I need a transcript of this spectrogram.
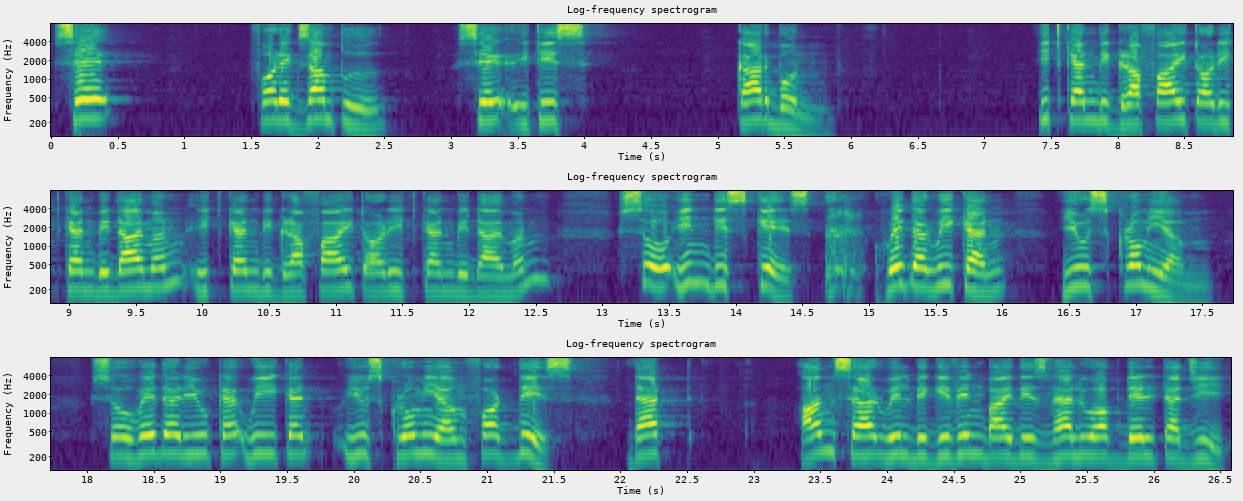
Say for example, say it is carbon, it can be graphite or it can be diamond, it can be graphite or it can be diamond. So, in this case whether we can use chromium so, whether you can we can use chromium for this that answer will be given by this value of delta G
